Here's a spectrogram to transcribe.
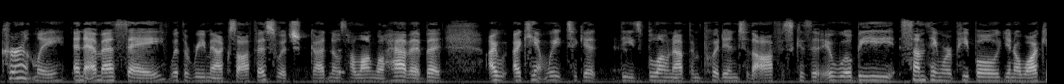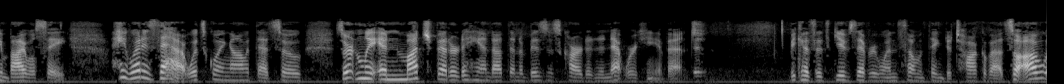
currently an MSA with the Remax office, which God knows how long we'll have it. But I, I can't wait to get these blown up and put into the office because it, it, will be something where people, you know, walking by will say, "Hey, what is that? What's going on with that?" So certainly, and much better to hand out than a business card at a networking event because it gives everyone something to talk about. So I'll,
